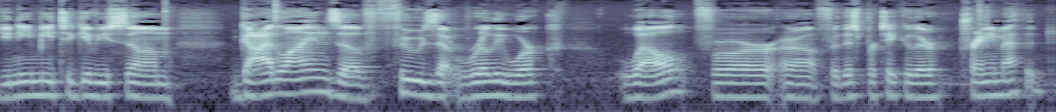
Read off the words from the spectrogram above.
You need me to give you some guidelines of foods that really work well for uh, for this particular training method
